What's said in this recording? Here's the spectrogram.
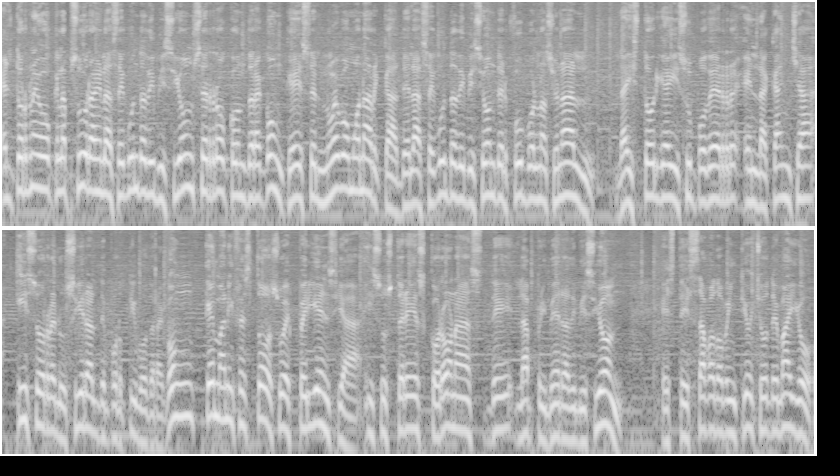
El torneo Clapsura en la segunda división cerró con Dragón, que es el nuevo monarca de la segunda división del fútbol nacional. La historia y su poder en la cancha hizo relucir al Deportivo Dragón, que manifestó su experiencia y sus tres coronas de la primera división. Este sábado 28 de mayo,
